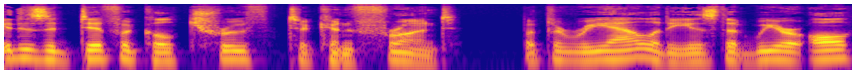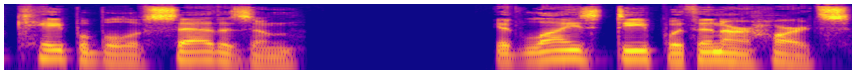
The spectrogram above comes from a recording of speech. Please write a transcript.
It is a difficult truth to confront, but the reality is that we are all capable of sadism. It lies deep within our hearts,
